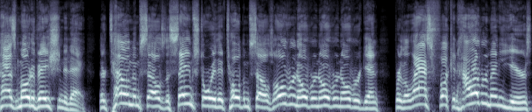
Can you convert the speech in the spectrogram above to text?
has motivation today. They're telling themselves the same story they've told themselves over and over and over and over again for the last fucking however many years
